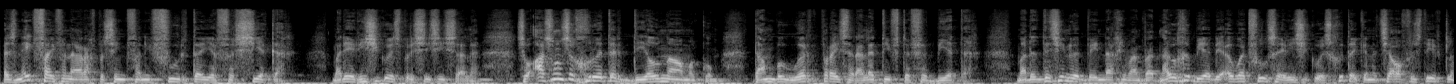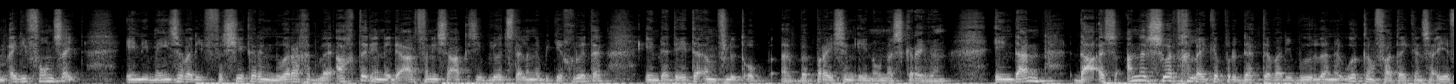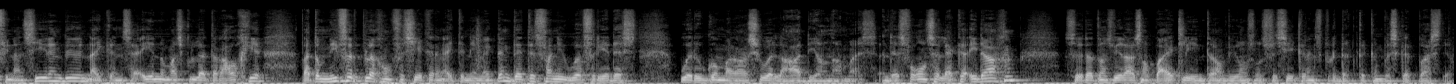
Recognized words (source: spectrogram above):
is net 35% van die voertuie verseker maar die risiko is presies dieselfde. So as ons 'n groter deelname kom, dan behoort prys relatief te verbeter. Maar dit is nie noodwendig nie want wat nou gebeur, die ou wat voel sy risiko is goed, hy kan dit self bestuur, klim uit die fonds uit en die mense wat die versekerings nodig het bly agter en uit die aard van die saak is die blootstelling 'n bietjie groter en dit het 'n invloed op uh, beprysing en onderskrywing. En dan daar is ander soortgelyke produkte wat die boer dan ook kan vat. Hy kan sy eie finansiering doen, hy kan sy eiendom as kollateraal gee wat hom nie verplig om versekerings uit te neem. Ek dink dit is van die hoofredes oor hoekom daar so lae deelname is. En dis vir ons 'n lekker uitdaging sodat ons weer daar's nog baie kliënte aan wie ons ons versekeringsprodukte kan beskikbaar stel.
